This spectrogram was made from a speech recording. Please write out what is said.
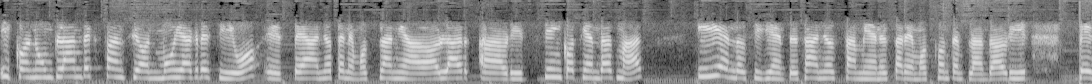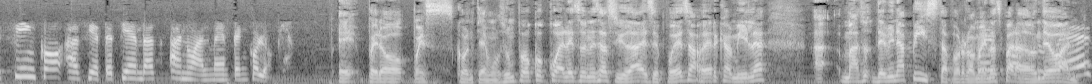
y con un plan de expansión muy agresivo. Este año tenemos planeado hablar, abrir cinco tiendas más y en los siguientes años también estaremos contemplando abrir de cinco a siete tiendas anualmente en Colombia. Eh, pero pues contemos un poco cuáles son esas ciudades. ¿Se puede saber, Camila? Ah, más, deme una pista, por lo menos, pues, para dónde van.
